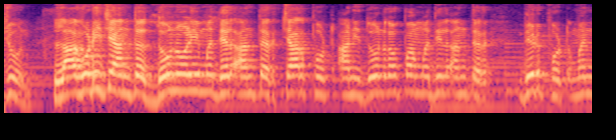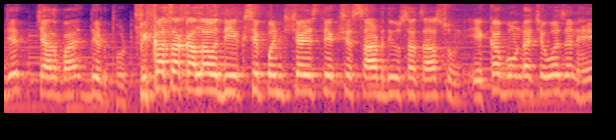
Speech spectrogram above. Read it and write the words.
जून. लागवडीचे अंतर दोन ओळीमधील अंतर चार फूट आणि दोन रोपांमधील अंतर दीड फूट म्हणजे चार बाय दीड फूट. पिकाचा कालावधी एकशे पंचेचाळीस ते एकशे साठ दिवसाचा असून एका बोंडाचे वजन हे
